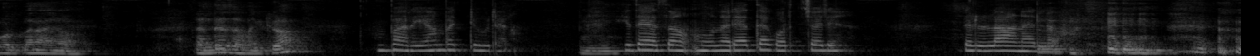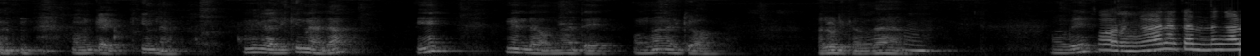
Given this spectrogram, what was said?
കൊടുക്കാനായോ? രണ്ട് ദിവസം പനിക്കുക പറയാൻ പറ്റൂല. ഈ ദിവസം മൂന്നരത്തെ കുറച്ചൊരു ഇതുള്ളതാണല്ലോ. കഴിക്കുന്ന. കളിക്കുന്നടാ ഏ? ഇന്നെന്താ ഒന്നാത്തെ ഒന്നാൻ കളിക്കോ അല കുടിക്കണല്ലേ അവേ. ഉറങ്ങാനൊക്കെ നിങ്ങൾ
